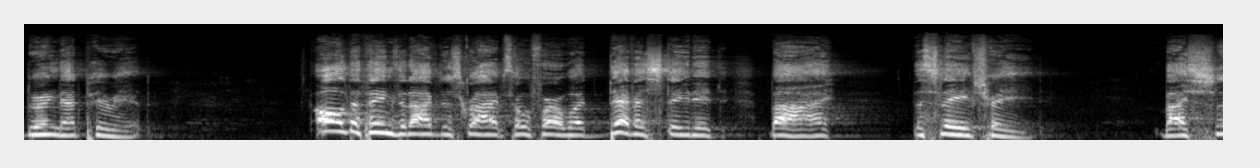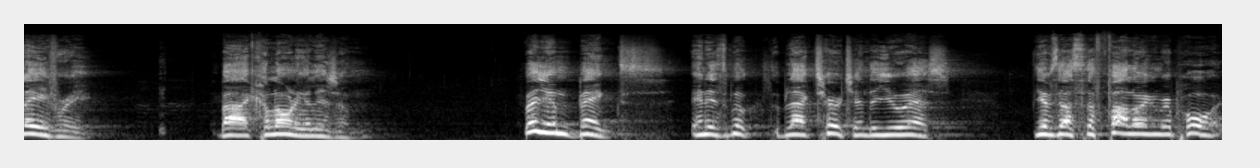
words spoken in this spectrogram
during that period. All the things that I've described so far were devastated by the slave trade, by slavery, by colonialism. William Banks, in his book, The Black Church in the U.S., gives us the following report.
